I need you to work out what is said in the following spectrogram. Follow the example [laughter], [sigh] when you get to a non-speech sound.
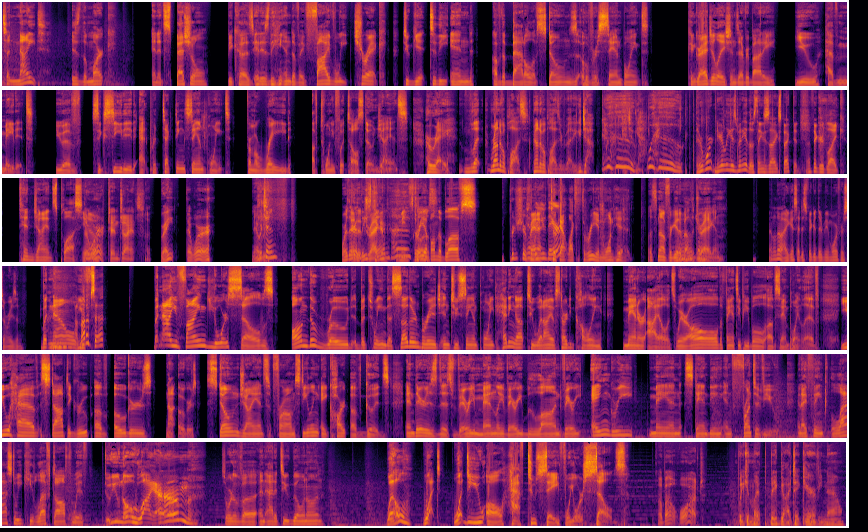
tonight is the mark, and it's special because it is the [laughs] end of a five week trek to get to the end of the Battle of Stones over Sandpoint. Congratulations, everybody. You have made it. You have succeeded at protecting Sandpoint from a raid of 20 foot tall stone giants. Hooray. Let round of applause. Round of applause, everybody. Good job. Good, good Woohoo! job. Yeah. Woohoo! There weren't nearly as many of those things as I expected. I figured like 10 giants plus. You there know? were 10 giants. Right? There were. There were 10. Were there And at least dragon. 10? I mean, three close. up on the bluffs. Pretty sure Yeah, were Vanna took out like three in one hit. Let's not forget Oh, about the dragon. I don't know. I guess I just figured there'd be more for some reason. But now I'm not upset. But now you find yourselves on the road between the southern bridge into Sandpoint, heading up to what I have started calling Manor Isle. It's where all the fancy people of Sandpoint live. You have stopped a group of ogres, not ogres, stone giants from stealing a cart of goods. And there is this very manly, very blonde, very angry man standing in front of you. And I think last week he left off with, Do you know who I am? Sort of uh, an attitude going on. Well, what? What do you all have to say for yourselves? About what? We can let the big guy take care of you now.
